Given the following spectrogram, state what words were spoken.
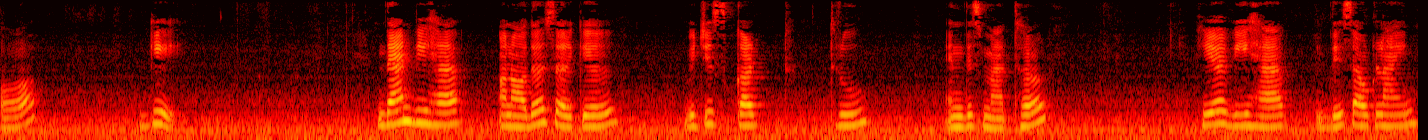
or gay then we have another circle which is cut through in this method. Here we have this outline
